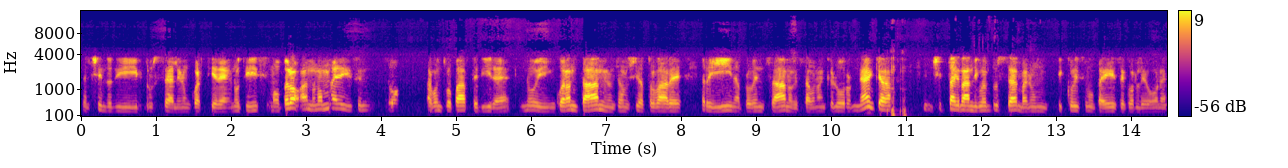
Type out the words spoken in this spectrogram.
nel centro di Bruxelles, in un quartiere notissimo, però ah, non ho mai sentito la controparte dire che noi in 40 anni non siamo riusciti a trovare Reina, Provenzano, che stavano anche loro, neanche in città grandi come Bruxelles, ma in un piccolissimo paese, Corleone.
